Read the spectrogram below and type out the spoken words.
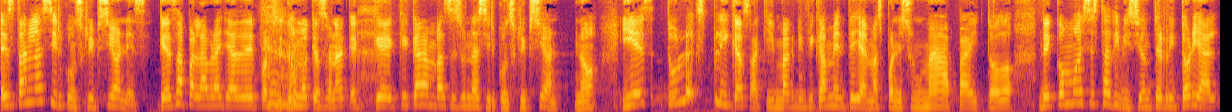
están las circunscripciones, que esa palabra ya de por sí como que suena, que, que, carambas es una circunscripción, ¿no? Y es, tú lo explicas aquí magníficamente y además pones un mapa y todo de cómo es esta división territorial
